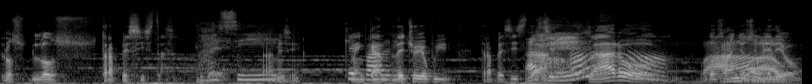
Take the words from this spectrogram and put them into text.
Los, los trapecistas. Ay, sí. A mí sí. Qué Me encanta. De hecho, yo fui trapecista. ¿Ah, sí? Claro. Dos Wow. años y medio.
